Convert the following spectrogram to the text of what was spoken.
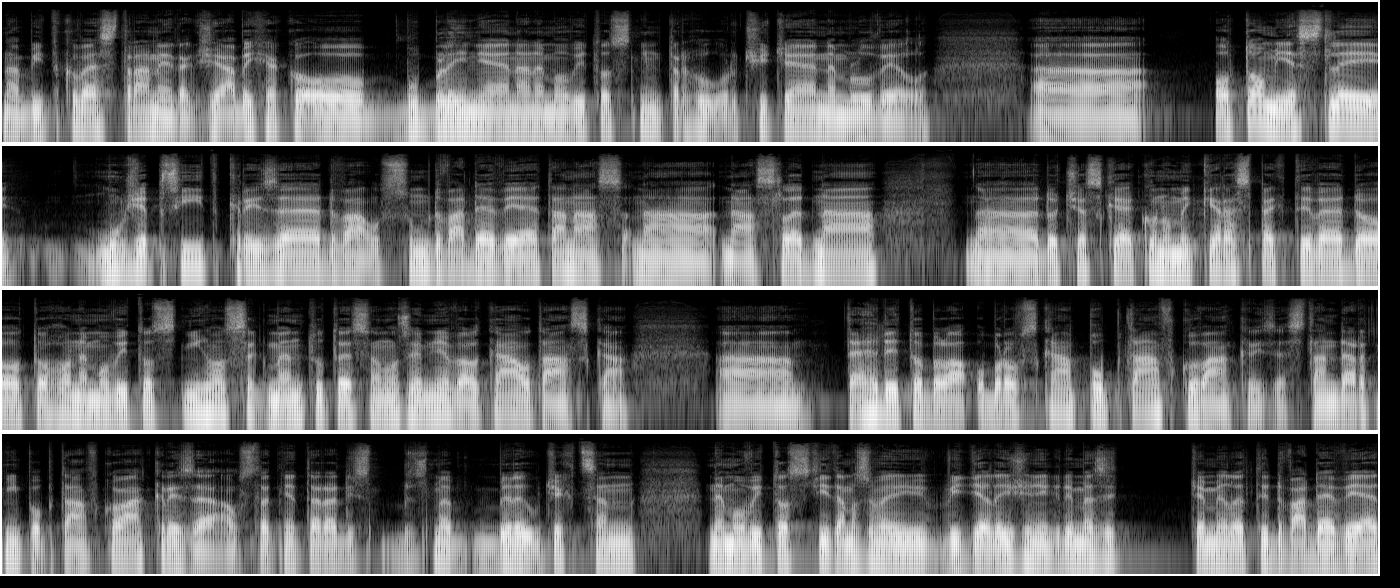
nabídkové strany. Takže já bych jako o bublině na nemovitostním trhu určitě nemluvil. Uh, o tom, jestli může přijít krize 2829 a nás, na, následná eh, do české ekonomiky, respektive do toho nemovitostního segmentu, to je samozřejmě velká otázka. A tehdy to byla obrovská poptávková krize, standardní poptávková krize. A ostatně teda, když jsme byli u těch cen nemovitostí, tam jsme viděli, že někdy mezi těmi lety 2,9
